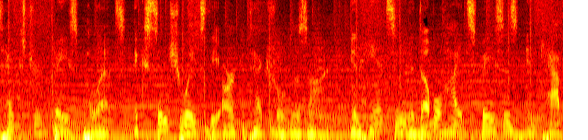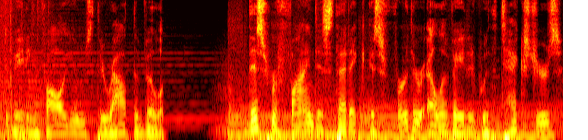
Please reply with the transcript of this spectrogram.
textured base palettes accentuates the architectural design, enhancing the double-height spaces and captivating volumes throughout the villa. This refined aesthetic is further elevated with textures,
